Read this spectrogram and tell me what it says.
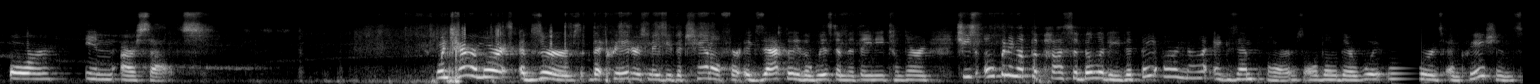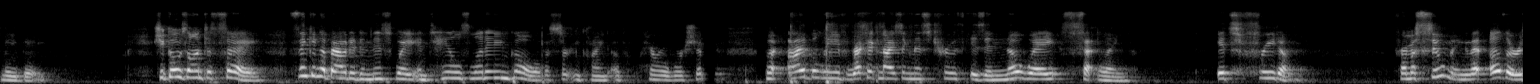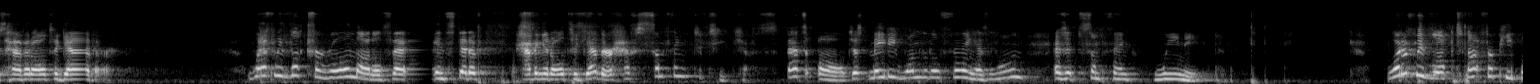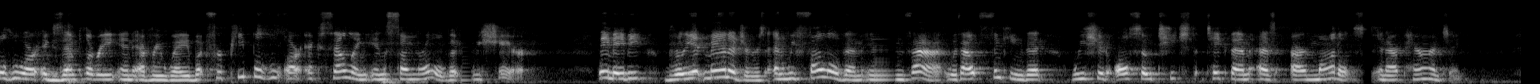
or in ourselves. When Tara Mohr observes that creators may be the channel for exactly the wisdom that they need to learn, she's opening up the possibility that they are not exemplars, although their words and creations may be. She goes on to say, thinking about it in this way entails letting go of a certain kind of hero worship, but I believe recognizing this truth is in no way settling. It's freedom from assuming that others have it all together. What if we looked for role models that, instead of having it all together, have something to teach us? That's all, just maybe one little thing, as long as it's something we need. What if we looked not for people who are exemplary in every way, but for people who are excelling in some role that we share? They may be brilliant managers, and we follow them in that without thinking that we should also teach, take them as our models in our parenting.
